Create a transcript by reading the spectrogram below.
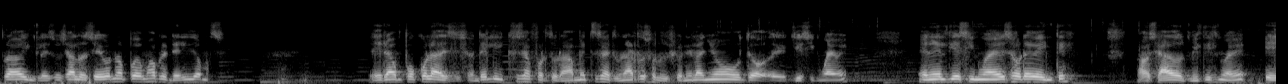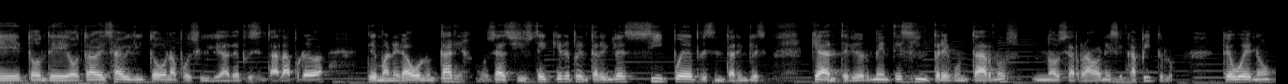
prueba de inglés, o sea, los ciegos no podemos aprender idiomas. Era un poco la decisión del ICFES, afortunadamente salió una resolución el año 19, eh, en el 19 sobre 20, o sea, 2019, eh, donde otra vez se habilitó la posibilidad de presentar la prueba de manera voluntaria. O sea, si usted quiere presentar inglés, sí puede presentar inglés, que anteriormente sin preguntarnos nos cerraban ese capítulo. Qué bueno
